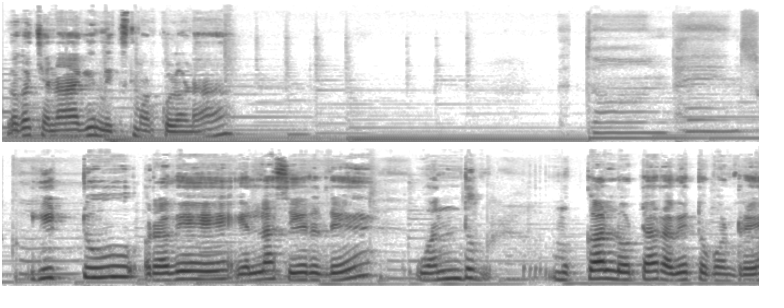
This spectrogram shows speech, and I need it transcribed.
ಇವಾಗ ಚೆನ್ನಾಗಿ ಮಿಕ್ಸ್ ಮಾಡ್ಕೊಳ್ಳೋಣ. ಹಿಟ್ಟು, ರವೆ ಎಲ್ಲ ಸೇರಿದ್ರೆ ಒಂದು ಮುಕ್ಕಾಲು ಲೋಟ ರವೆ ತಗೊಂಡ್ರೆ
